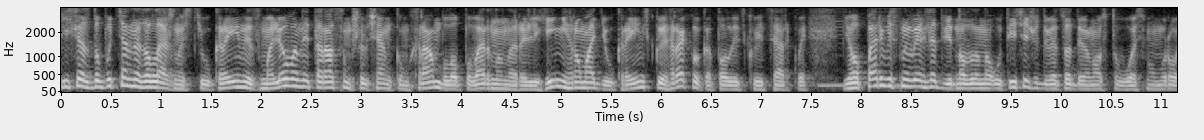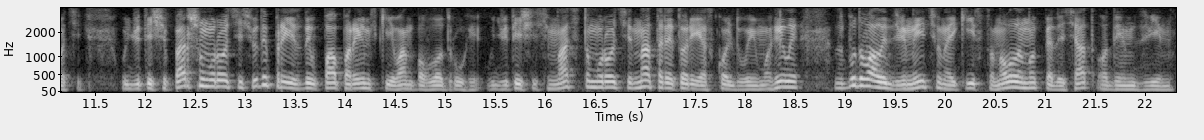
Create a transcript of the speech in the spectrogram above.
Після здобуття незалежності України змальований Тарасом Шевченком храм було повернено релігійній громаді Української греко-католицької церкви. Його первісний вигляд відновлено у 1998 році. У 2001 році сюди приїздив папа римський Іван Павло II. У 2017 році на території Аскольдової могили збудували дзвіницю, на якій встановлено 51 дзвін.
